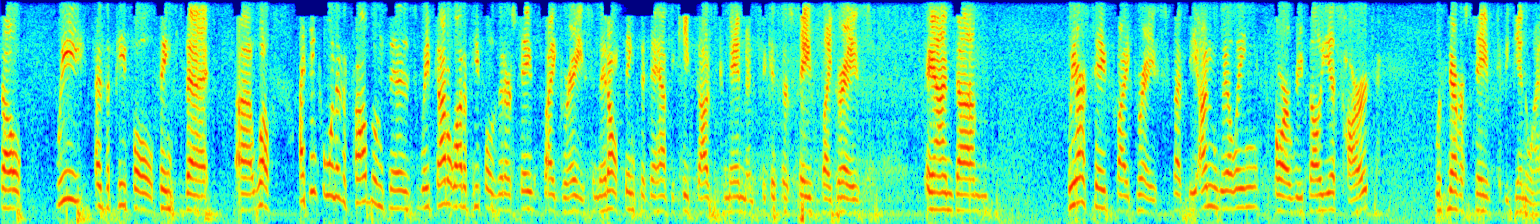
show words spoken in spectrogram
So we as a people think that uh well, I think one of the problems is we've got a lot of people that are saved by grace and they don't think that they have to keep God's commandments because they're saved by grace. And um we are saved by grace, but the unwilling or rebellious heart was never saved to begin with.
